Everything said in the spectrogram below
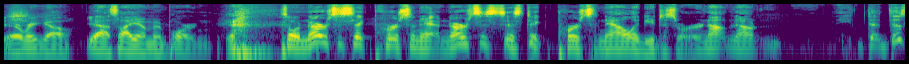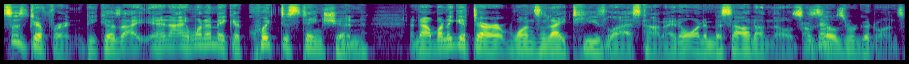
There we go. Yes, I am important. so narcissistic person narcissistic personality disorder. Now now th- this is different because I and I want to make a quick distinction and I want to get to our ones that I teased last time. I don't want to miss out on those because those were good ones.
